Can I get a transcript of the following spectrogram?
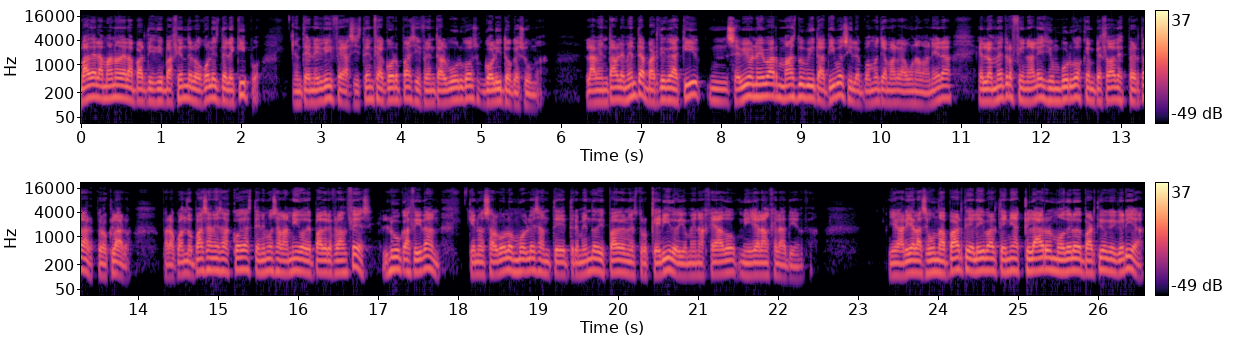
va de la mano de la participación de los goles del equipo. En Tenerife, asistencia a Corpas y frente al Burgos, golito que suma. Lamentablemente, a partir de aquí mm, se vio un Eibar más dubitativo, si le podemos llamar de alguna manera, en los metros finales y un Burgos que empezó a despertar. Pero claro, para cuando pasan esas cosas tenemos al amigo de padre francés, Lucas Zidane, que nos salvó los muebles ante tremendo disparo de nuestro querido y homenajeado Miguel Ángel Atienza. Llegaría la segunda parte y el Eibar tenía claro el modelo de partido que quería,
